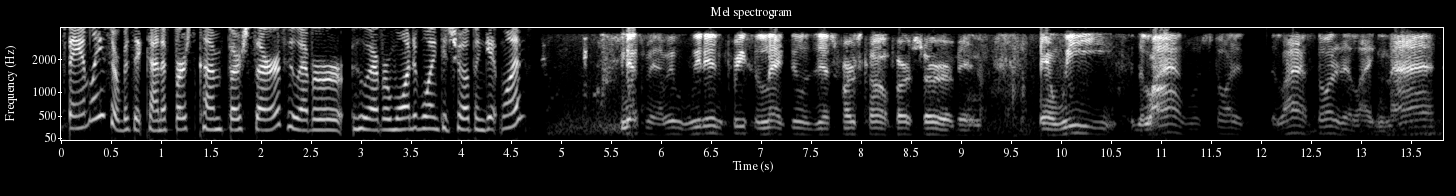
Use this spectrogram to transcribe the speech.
families or was it kind of first come, first serve? Whoever, whoever wanted one could show up and get one? Yes, ma'am. We, we didn't pre-select. It was just first come, first serve, and and we the lines were started the line started at like nine.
